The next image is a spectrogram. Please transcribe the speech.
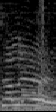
চালে।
